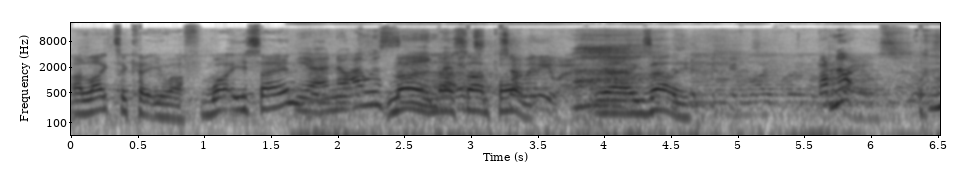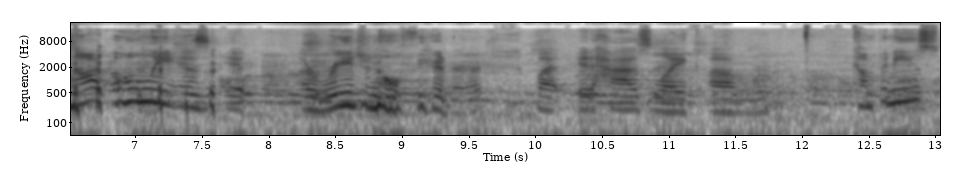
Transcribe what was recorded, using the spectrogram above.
I like to cut you off. What are you saying? Yeah, no, I was No, saying that's that not it's, So anyway, yeah, exactly. monorails. not only is it a regional theater, but it has like um, companies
